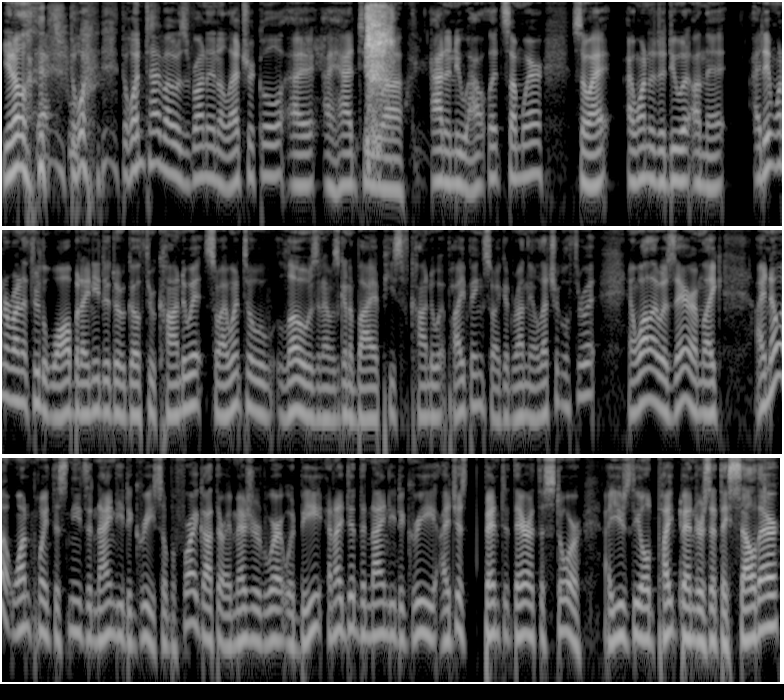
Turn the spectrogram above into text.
You know, the one, the one time I was running electrical, I, I had to uh, add a new outlet somewhere. So I, I wanted to do it on the, I didn't want to run it through the wall, but I needed to go through conduit. So I went to Lowe's and I was going to buy a piece of conduit piping so I could run the electrical through it. And while I was there, I'm like, I know at one point this needs a 90 degree. So before I got there, I measured where it would be and I did the 90 degree. I just bent it there at the store. I used the old pipe benders that they sell there.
